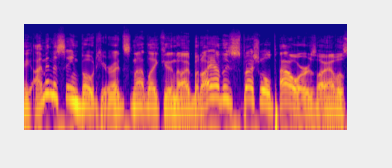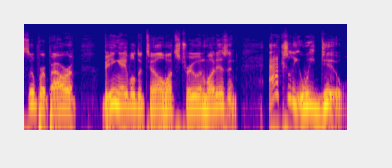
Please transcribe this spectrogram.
Okay, I'm in the same boat here. It's not like an I, but I have these special powers. I have a superpower of being able to tell what's true and what isn't. Actually, we do.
